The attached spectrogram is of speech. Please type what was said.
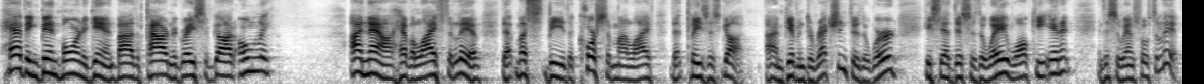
Having been born again by the power and the grace of God only, I now have a life to live that must be the course of my life that pleases God. I'm given direction through the word. He said, This is the way, walk ye in it, and this is the way I'm supposed to live.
